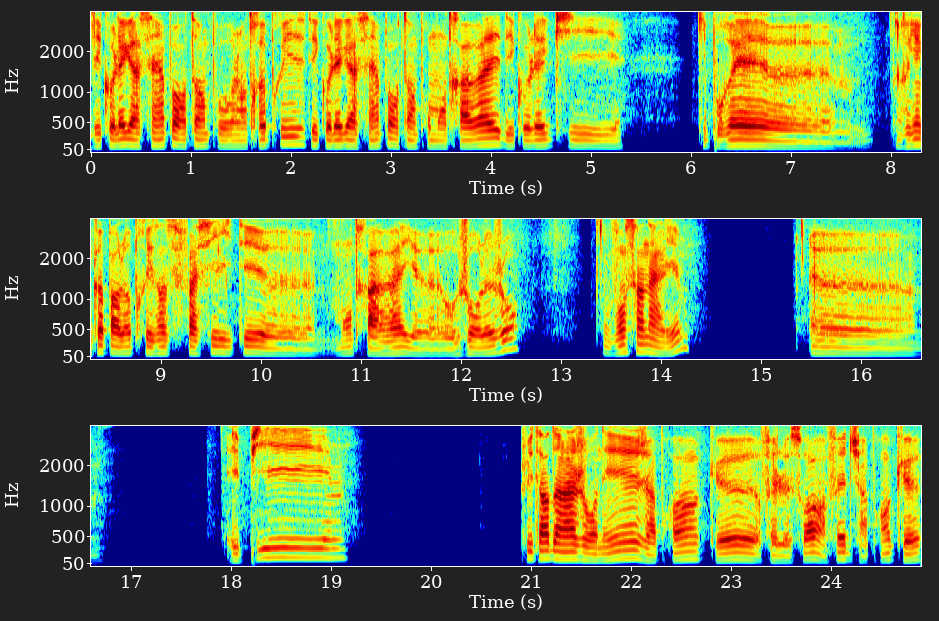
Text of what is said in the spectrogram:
des collègues assez importants pour l'entreprise, des collègues assez importants pour mon travail, des collègues qui, qui pourraient, euh, rien que par leur présence, faciliter mon travail au jour le jour, vont s'en aller. Et puis, plus tard dans la journée, j'apprends que, enfin le soir en fait, j'apprends que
